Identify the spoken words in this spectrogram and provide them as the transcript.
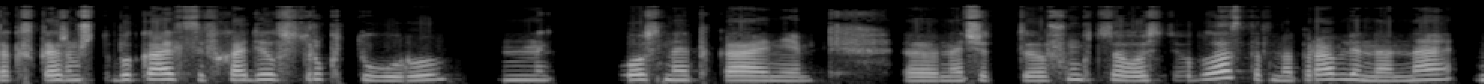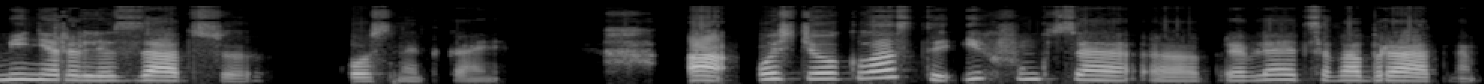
так скажем, чтобы кальций входил в структуру костной ткани. Значит, функция остеобластов направлена на минерализацию костной ткани. А остеокласты, их функция проявляется в обратном.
